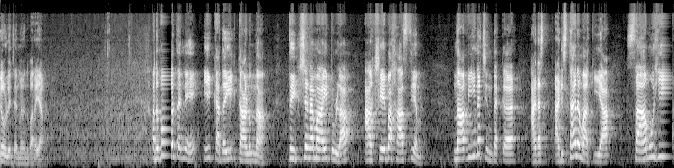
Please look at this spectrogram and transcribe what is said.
ഗൗളിചന്മൻ എന്ന് പറയാം. അതുപോലെ തന്നെ ഈ കഥയിൽ കാണുന്ന തീക്ഷണമായിട്ടുള്ള ആക്ഷേപഹാസ്യം നവീന ചിന്തക്ക് അട അടിസ്ഥാനമാക്കിയ സാമൂഹിക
